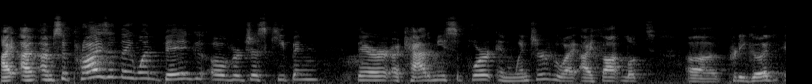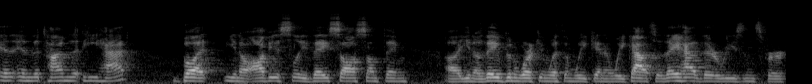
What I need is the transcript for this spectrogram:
I, am surprised that they went big over just keeping their academy support in winter, who I, I thought looked uh, pretty good in, in the time that he had. But you know, obviously they saw something uh, you know, they've been working with him week in and week out, so they had their reasons for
